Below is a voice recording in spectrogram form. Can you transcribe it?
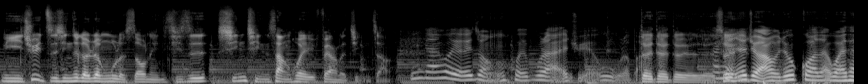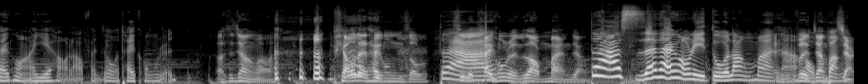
你去执行这个任务的时候，你其实心情上会非常的紧张，应该会有一种回不来的觉悟了吧？对对对对对，所以就觉得啊，我就挂在外太空啊也好啦，反正我太空人。啊，是这样吗？飘在太空中，对啊，是个太空人浪漫这样。对啊，死在太空里多浪漫啊！不能这样讲，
